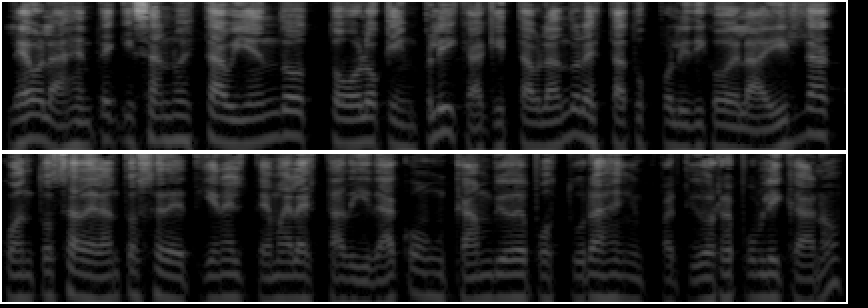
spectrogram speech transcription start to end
Leo, la gente quizás no está viendo todo lo que implica. Aquí está hablando el estatus político de la isla, cuántos adelantos se detiene el tema de la estadidad con un cambio de posturas en el Partido Republicano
